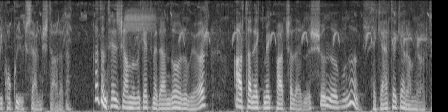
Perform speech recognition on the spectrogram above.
bir koku yükselmişti arada. Kadın tez canlılık etmeden doğruluyor, artan ekmek parçalarını şunu bunu teker teker alıyordu.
